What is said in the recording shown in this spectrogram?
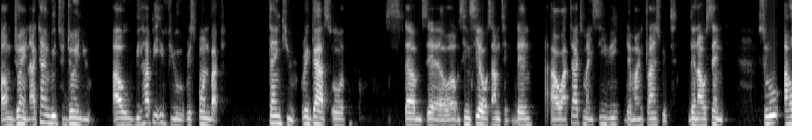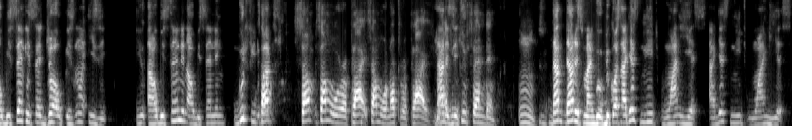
um join. I can't wait to join you. I'll be happy if you respond back. Thank you, regards, or um, uh, um sincere or something. Then I'll attach my CV, then my transcript. Then I'll send. So I'll be sending. It's a job. It's not easy. You, I'll be sending. I'll be sending good Some feedback. some some will reply, some will not reply. That you it. keep sending. Mm. That that is my goal because I just need one yes. I just need one yes.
